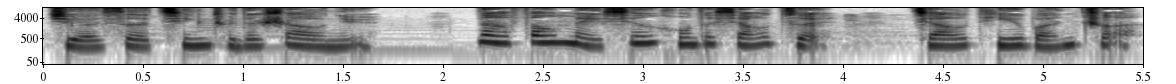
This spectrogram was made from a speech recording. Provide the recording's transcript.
绝色清纯的少女。那方美鲜红的小嘴交替婉转。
